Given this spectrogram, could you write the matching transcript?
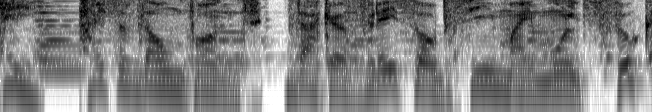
Hei, hai să-ți dau un pont. Dacă vrei să obții mai mult suc,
